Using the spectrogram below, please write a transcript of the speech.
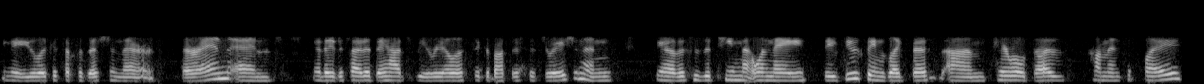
you know you look at the position they're they're in, and you know, they decided they had to be realistic about their situation. And you know, this is a team that when they they do things like this, um, payroll does come into play.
